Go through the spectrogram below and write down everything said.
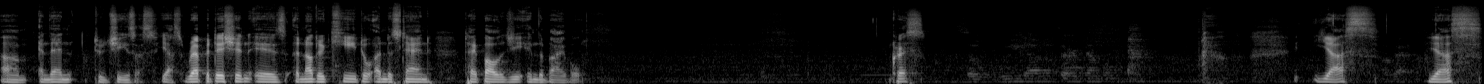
um, and then to Jesus. Yes, repetition is another key to understand typology in the Bible. Chris? So we have a third temple? yes. Okay. Yes.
